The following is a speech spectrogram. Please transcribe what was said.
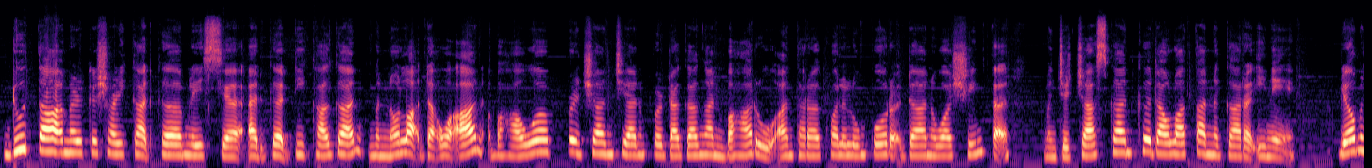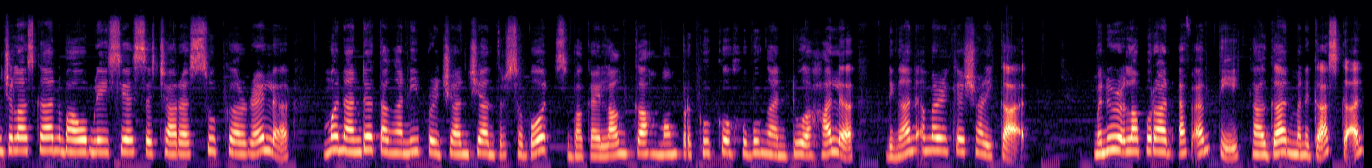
Duta Amerika Syarikat ke Malaysia Edgar D. Kagan menolak dakwaan bahawa perjanjian perdagangan baharu antara Kuala Lumpur dan Washington menjejaskan kedaulatan negara ini. Beliau menjelaskan bahawa Malaysia secara sukarela menandatangani perjanjian tersebut sebagai langkah memperkukuh hubungan dua hala dengan Amerika Syarikat. Menurut laporan FMT, Kagan menegaskan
